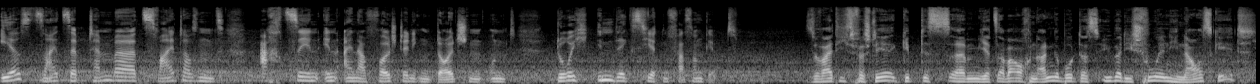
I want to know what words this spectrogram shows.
erst seit September 2018 in einer vollständigen deutschen und durchindexierten Fassung gibt. Soweit ich es verstehe, gibt es ähm, jetzt aber auch ein Angebot, das über die Schulen hinausgeht.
